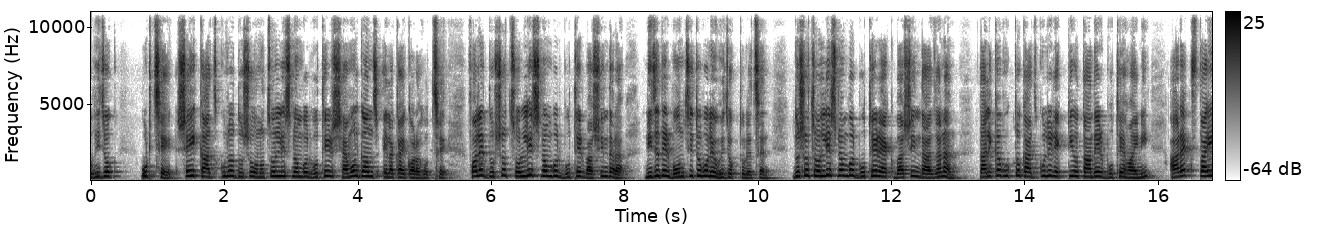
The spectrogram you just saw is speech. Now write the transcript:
অভিযোগ উঠছে, সেই কাজগুলো দুশো উনচল্লিশ নম্বর বুথের শ্যামলগঞ্জ এলাকায় করা হচ্ছে। ফলে দুশো চল্লিশ নম্বর বুথের বাসিন্দারা নিজেদের বঞ্চিত বলে অভিযোগ তুলেছেন। দুশো চল্লিশ নম্বর বুথের এক বাসিন্দা জানান, তালিকাভুক্ত কাজগুলির একটিও তাঁদের বুথে হয়নি। আর এক স্থায়ী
